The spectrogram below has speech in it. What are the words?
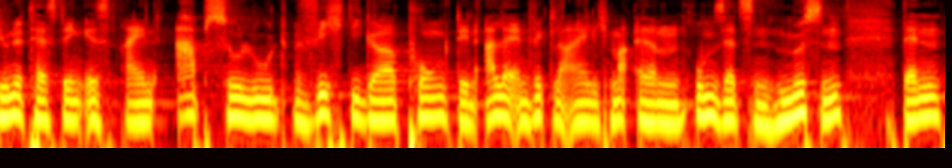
Unit-Testing ist ein absolut wichtiger Punkt, den alle Entwickler eigentlich ähm, umsetzen müssen. Denn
